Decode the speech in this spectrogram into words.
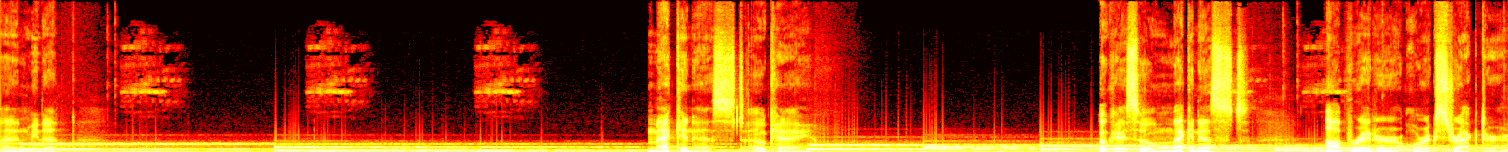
I didn't mean to. Mechanist, okay. Okay, so mechanist, operator, or extractor.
